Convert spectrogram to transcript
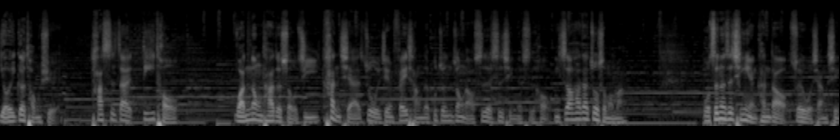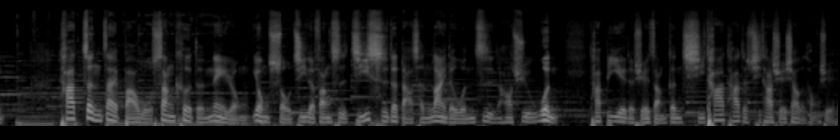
有一个同学，他是在低头玩弄他的手机，看起来做一件非常的不尊重老师的事情的时候，你知道他在做什么吗？我真的是亲眼看到，所以我相信。他正在把我上课的内容用手机的方式，及时的打成 LINE 的文字，然后去问他毕业的学长跟其他他的其他学校的同学，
